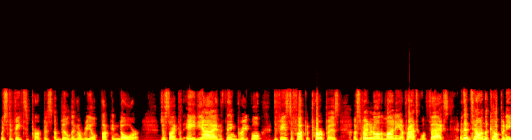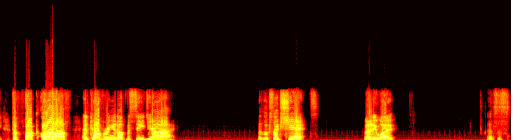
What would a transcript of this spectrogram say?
Which defeats the purpose of building a real fucking door. Just like with ADI and the Thing prequel, defeats the fucking purpose of spending all the money on practical effects and then telling the company to fuck off and covering it up with CGI. That looks like shit. But anyway, that's just,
